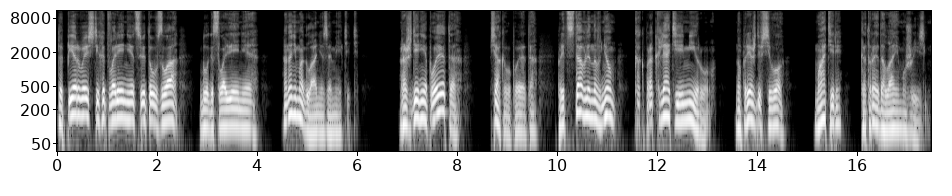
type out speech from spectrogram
то первое стихотворение «Цветов зла» — «Благословение» она не могла не заметить. Рождение поэта, всякого поэта, представлено в нем как проклятие миру, но прежде всего матери, которая дала ему жизнь.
